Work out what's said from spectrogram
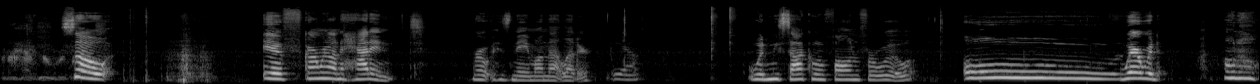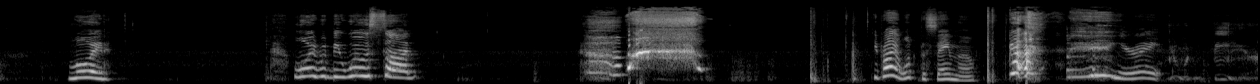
but I have no regrets. so, if Garmadon hadn't wrote his name on that letter, Yeah. would Misako have fallen for Wu? Oh. Where would. Oh no. Lloyd. Lloyd would be Wu's son. Ah! he probably looked the same though. You're right. you wouldn't be here. otherwise.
